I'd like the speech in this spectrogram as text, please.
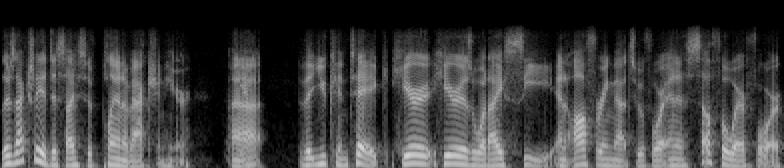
there's actually a decisive plan of action here uh, Yeah. that you can take here here is what i see and offering that to a four and a self-aware four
